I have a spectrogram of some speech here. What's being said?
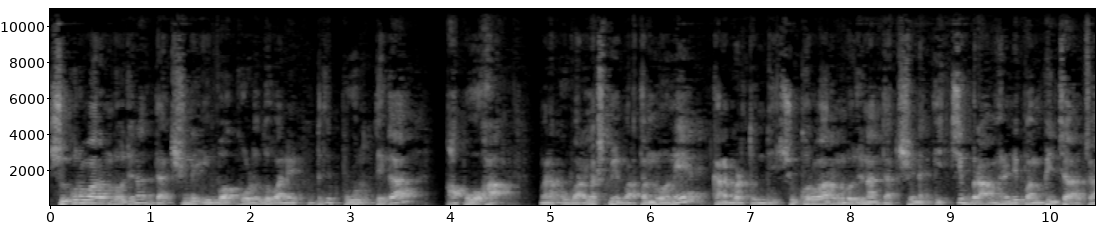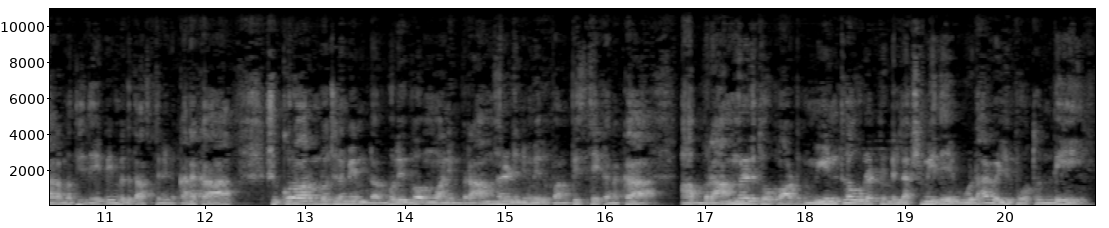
శుక్రవారం రోజున దక్షిణ ఇవ్వకూడదు అనేటువంటిది పూర్తిగా అపోహ. మనకు వరలక్ష్మి వ్రతంలోనే కనబడుతుంది. శుక్రవారం రోజున దక్షిణ ఇచ్చి బ్రాహ్మణిని పంపించారు చారమతి దేవి మిగతా స్త్రీలు. కనుక శుక్రవారం రోజున మేము డబ్బులు ఇవ్వము అని బ్రాహ్మణుడిని మీరు పంపిస్తే కనుక ఆ బ్రాహ్మణుడితో పాటు మీ ఇంట్లో ఉన్నటువంటి లక్ష్మీదేవి కూడా వెళ్ళిపోతుంది.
